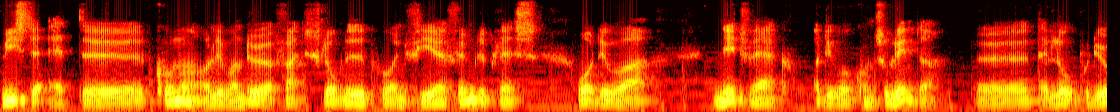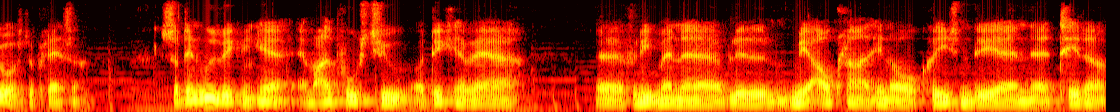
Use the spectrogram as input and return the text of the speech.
viste, at øh, kunder og leverandører faktisk lå nede på en 4. og 5. plads, hvor det var netværk og det var konsulenter, øh, der lå på de øverste pladser. Så den udvikling her er meget positiv, og det kan være, øh, fordi man er blevet mere afklaret hen over krisen. Det er en øh, tættere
